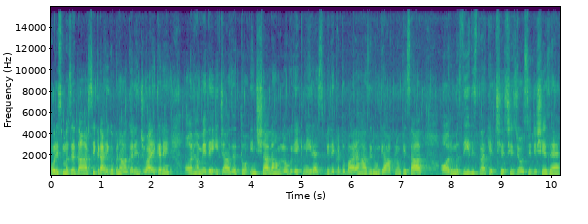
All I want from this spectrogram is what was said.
और इस मज़ेदार सी कढ़ाई को बनाकर इंजॉय करें और हमें दें इजाज़त। तो इन हम लोग एक नई रेसिपी लेकर दोबारा हाजिर होंगे आप लोगों के साथ और मज़ीद इस तरह की अच्छी अच्छी जो सी डिशेज़ हैं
